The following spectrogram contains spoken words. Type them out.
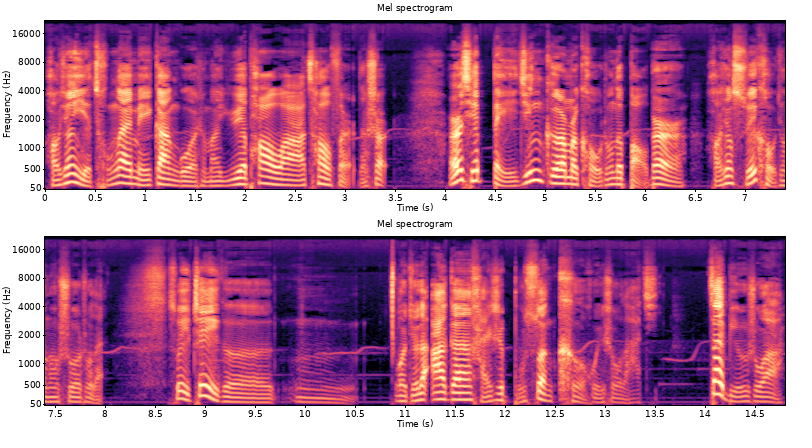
好像也从来没干过什么约炮啊、操粉的事儿。而且北京哥们口中的宝贝儿。好像随口就能说出来，所以这个，嗯，我觉得阿甘还是不算可回收垃圾。再比如说啊，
